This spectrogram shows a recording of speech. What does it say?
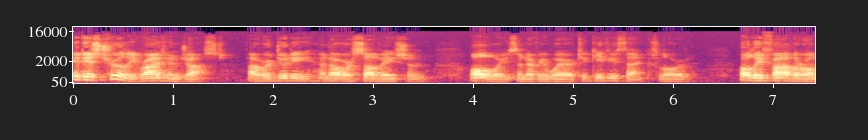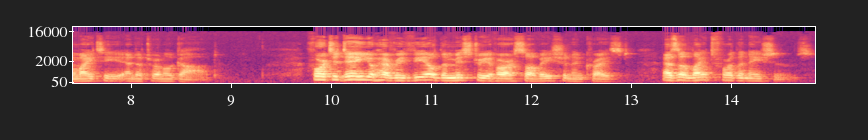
It is truly right and just, our duty and our salvation, always and everywhere to give you thanks, Lord, Holy Father, Almighty and eternal God. For today you have revealed the mystery of our salvation in Christ as a light for the nations.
